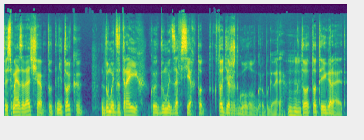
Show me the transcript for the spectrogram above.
То есть моя задача тут не только думать за троих, думать за всех, тот, кто держит голову, грубо говоря, Мгм. кто, тот и играет.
